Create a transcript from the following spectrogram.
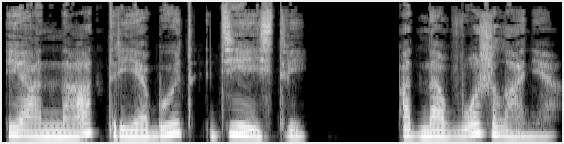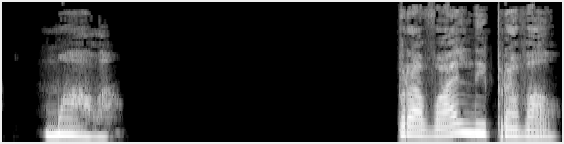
и она требует действий. Одного желания мало. Провальный провал.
